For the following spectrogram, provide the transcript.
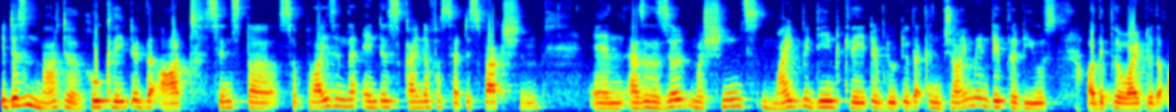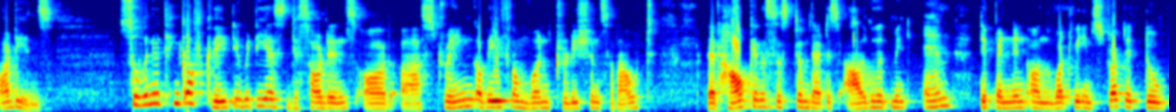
it doesn't matter who created the art since the surprise in the end is kind of a satisfaction and as a result machines might be deemed creative due to the enjoyment they produce or they provide to the audience. So when you think of creativity as discordance or uh, straying away from one tradition's route that how can a system that is algorithmic and dependent on what we instruct it to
